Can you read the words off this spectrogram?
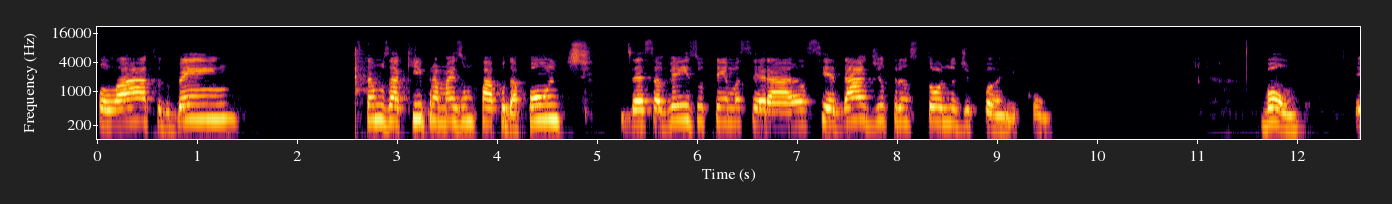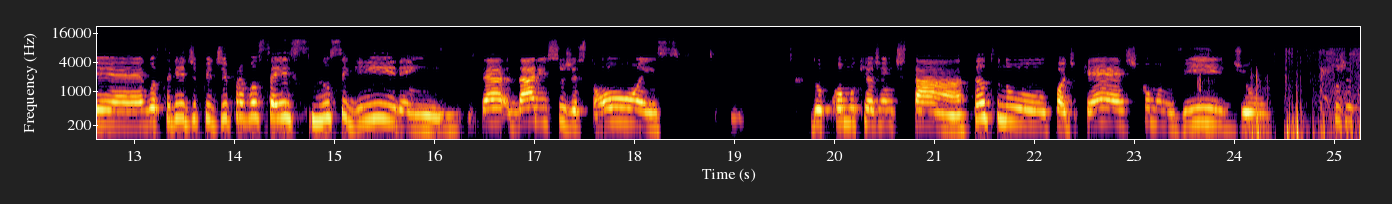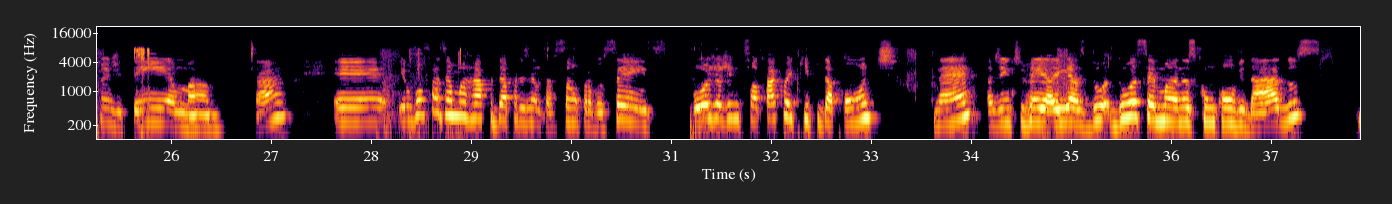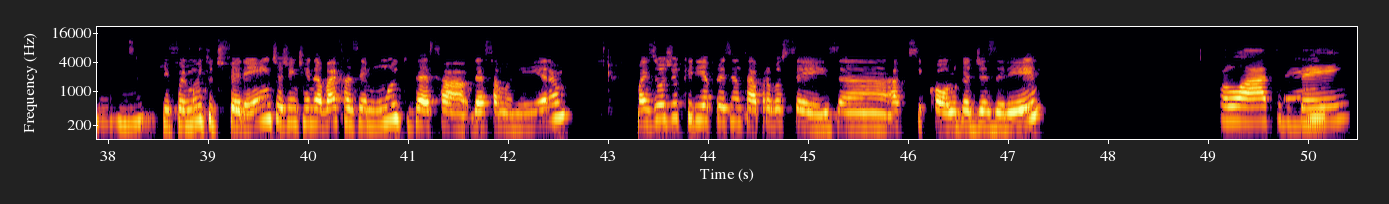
Olá, tudo bem? Estamos aqui para mais um Papo da Ponte. Dessa vez o tema será a ansiedade e o transtorno de pânico. Bom, é, gostaria de pedir para vocês nos seguirem, darem sugestões do como que a gente está, tanto no podcast como no vídeo, sugestões de tema, tá? É, eu vou fazer uma rápida apresentação para vocês. Hoje a gente só está com a equipe da Ponte, né? A gente veio aí as duas, duas semanas com convidados, uhum. que foi muito diferente. A gente ainda vai fazer muito dessa, dessa maneira. Mas hoje eu queria apresentar para vocês a, a psicóloga Jezere. Olá, tudo bem?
